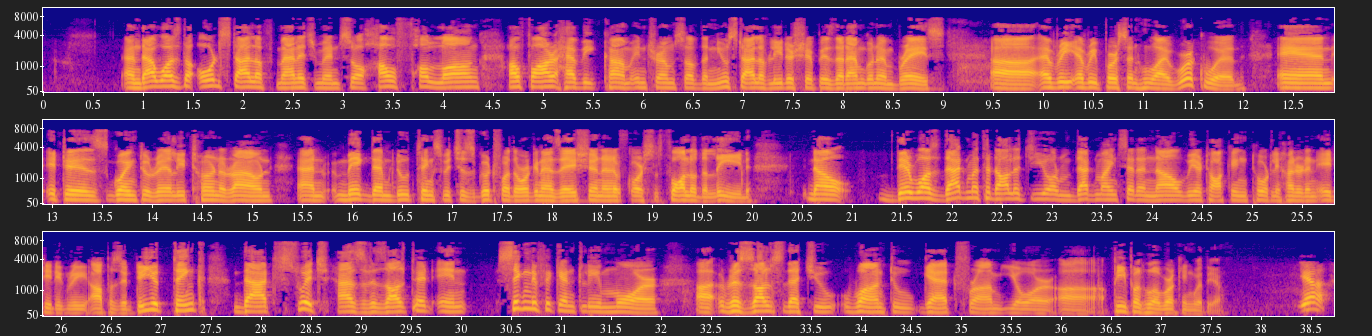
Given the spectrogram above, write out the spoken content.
and that was the old style of management. So how how long, how far have we come in terms of the new style of leadership? Is that I'm going to embrace uh, every every person who I work with, and it is going to really turn around and make them do things which is good for the organization, and of course follow the lead. Now, there was that methodology or that mindset, and now we are talking totally 180 degree opposite. Do you think that switch has resulted in significantly more uh, results that you want to get from your uh, people who are working with you. Yeah.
